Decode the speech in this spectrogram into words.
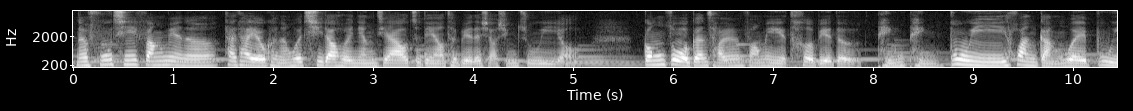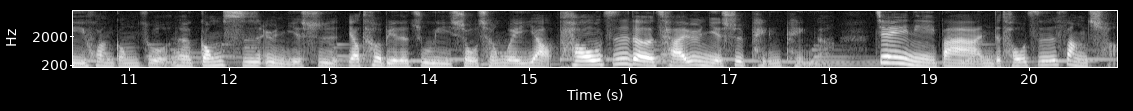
那夫妻方面呢，太太。他有可能会气到回娘家哦，这点要特别的小心注意哦。工作跟财运方面也特别的平平，不宜换岗位，不宜换工作。那公司运也是要特别的注意，守成为要。投资的财运也是平平啊，建议你把你的投资放长，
